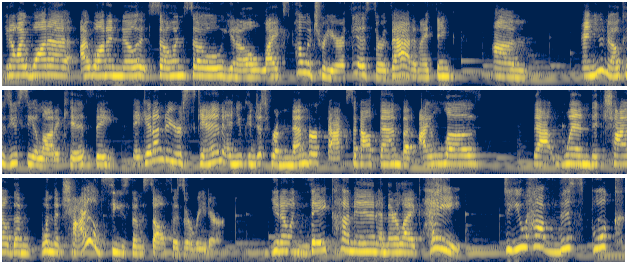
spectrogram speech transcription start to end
You know, I want to, I want to know that so and so, you know, likes poetry or this or that. And I think, um, and you know, because you see a lot of kids, they they get under your skin, and you can just remember facts about them. But I love that when the child them when the child sees themselves as a reader, you know, and they come in and they're like, "Hey, do you have this book?"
